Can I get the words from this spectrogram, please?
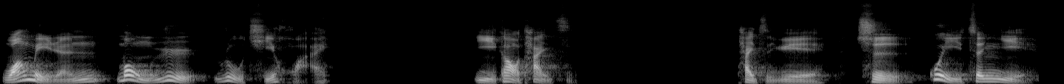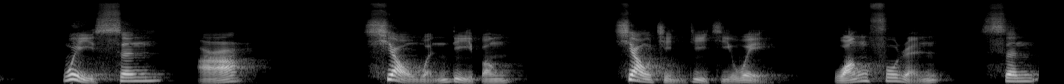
王美人梦日入其怀，以告太子。太子曰：“此贵真也，未生而。”孝文帝崩，孝景帝即位，王夫人生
